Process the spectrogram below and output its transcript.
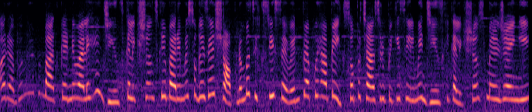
और अब हम यहाँ पे बात करने वाले हैं जीन्स कलेक्शंस के बारे में। सो गए शॉप नंबर 67 पे आपको यहाँ पे एक सौ की सेल में जीन्स की कलेक्शंस मिल जाएँगी।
